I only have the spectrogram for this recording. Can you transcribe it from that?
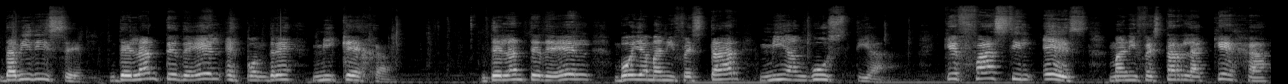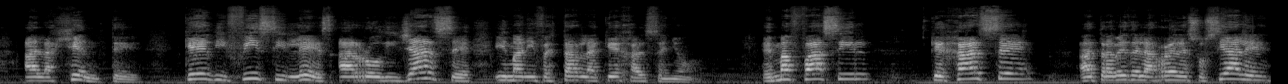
David dice, delante de él expondré mi queja. Delante de él voy a manifestar mi angustia. Qué fácil es manifestar la queja a la gente. Qué difícil es arrodillarse y manifestar la queja al Señor. Es más fácil quejarse a través de las redes sociales.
